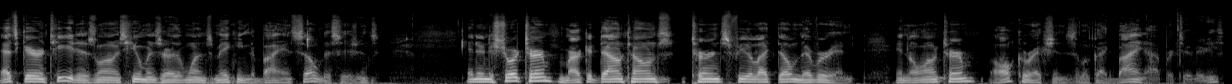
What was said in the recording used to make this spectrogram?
That's guaranteed as long as humans are the ones making the buy and sell decisions. And in the short term, market downtowns turns feel like they'll never end. In the long term, all corrections look like buying opportunities.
